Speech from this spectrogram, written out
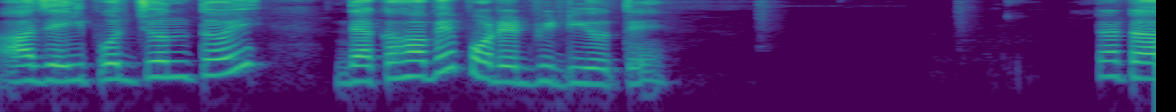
আজ এই পর্যন্তই। দেখা হবে পরের ভিডিওতে। টাটা।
